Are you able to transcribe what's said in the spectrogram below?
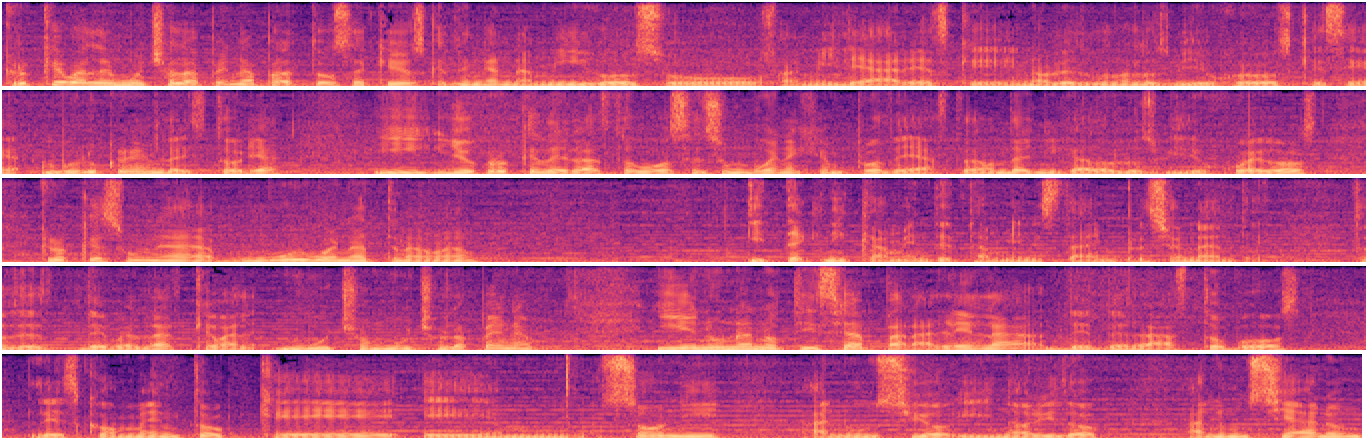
creo que vale mucho la pena para todos aquellos que tengan amigos o familiares que no les gustan los videojuegos, que se involucren en la historia. Y yo creo que The Last of Us es un buen ejemplo de hasta dónde han llegado los videojuegos. Creo que es una muy buena trama y técnicamente también está impresionante. Entonces, de verdad que vale mucho, mucho la pena. Y en una noticia paralela de The Last of Us, les comento que em, Sony anunció y Naughty Dog anunciaron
